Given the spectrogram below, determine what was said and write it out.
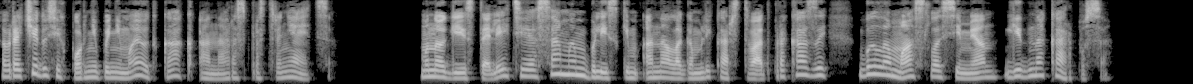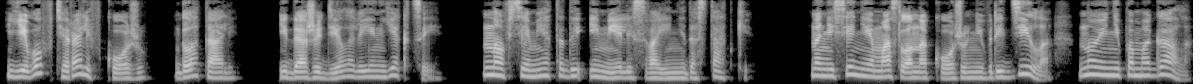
врачи до сих пор не понимают, как она распространяется. Многие столетия самым близким аналогом лекарства от проказы было масло семян гиднокарпуса. Его втирали в кожу, глотали и даже делали инъекции. Но все методы имели свои недостатки. Нанесение масла на кожу не вредило, но и не помогало.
